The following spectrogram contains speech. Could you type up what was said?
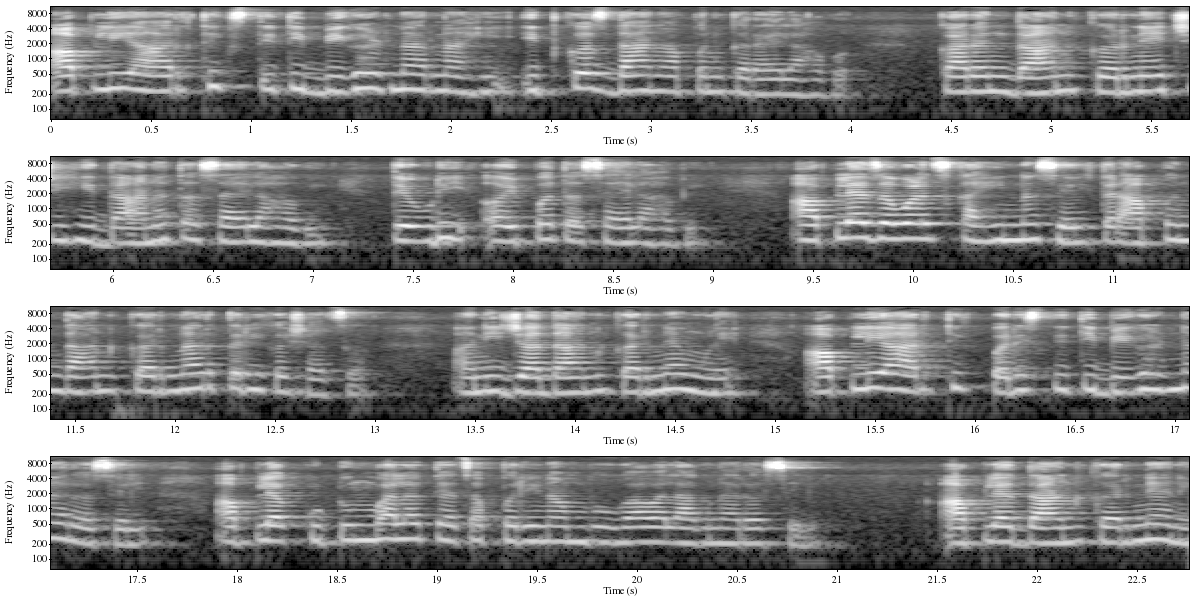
आपली आर्थिक स्थिती बिघडणार नाही इतकंच दान आपण करायला हवं. कारण दान करण्याची ही दानत असायला हवी तेवढी ऐपत असायला हवी. आपल्याजवळच काही नसेल तर आपण दान करणार तरी कशाचं? आणि ज्या दान करण्यामुळे आपली आर्थिक परिस्थिती बिघडणार असेल आपल्या कुटुंबाला त्याचा परिणाम भोगावा लागणार असेल. आपल्या दान करण्याने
